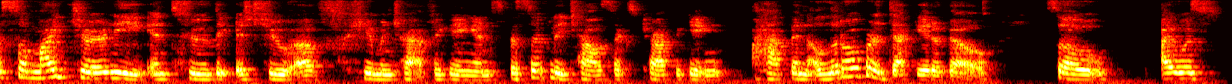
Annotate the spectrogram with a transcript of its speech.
so my journey into the issue of human trafficking and specifically child sex trafficking happened a little over a decade ago. So I was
